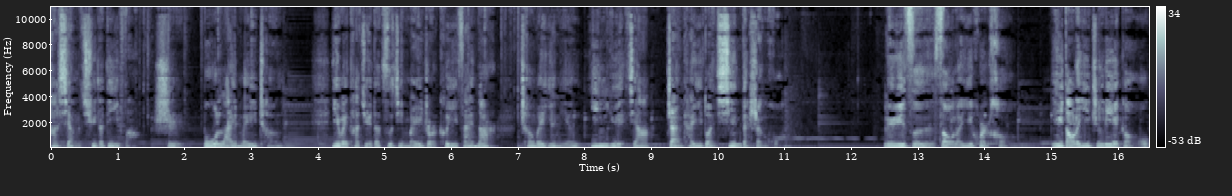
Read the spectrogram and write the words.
他想去的地方是不来梅城，因为他觉得自己没准可以在那儿成为一名音乐家，展开一段新的生活。驴子走了一会儿后，遇到了一只猎狗。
